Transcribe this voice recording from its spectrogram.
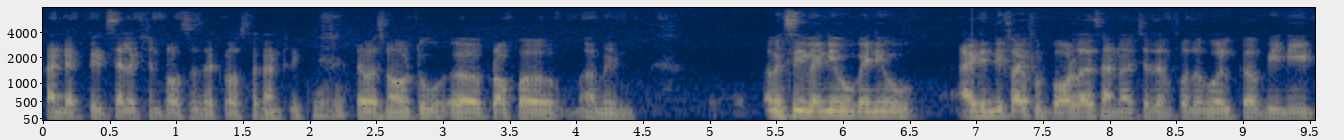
conducted selection process across the country. Mm-hmm. There was no too, uh, proper. I mean, I mean, see when you when you identify footballers and nurture them for the World Cup, we need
